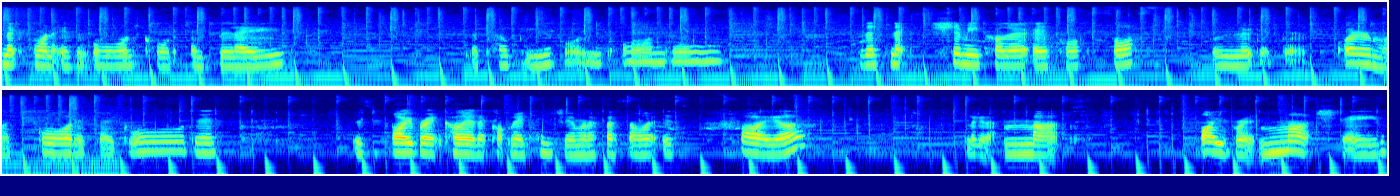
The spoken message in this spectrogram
next one is an orange called a blaze. Look how beautiful these oranges. This next shimmy color is called Sauce. Look at this. Oh my god, it's so gorgeous. This vibrant colour that caught my attention when I first saw it is fire. Look at that matte, vibrant matte shade.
